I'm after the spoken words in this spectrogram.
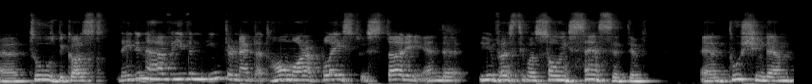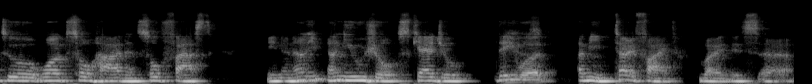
uh, tools because they didn't have even internet at home or a place to study, and the university was so insensitive and pushing them to work so hard and so fast in an un- unusual schedule they yes. were, I mean, terrified by this uh,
